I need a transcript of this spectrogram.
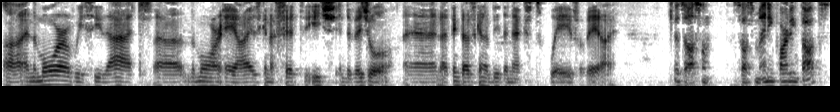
Uh, and the more we see that, uh, the more AI is going to fit to each individual. And I think that's going to be the next wave of AI. That's awesome. That's awesome. Any parting thoughts?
